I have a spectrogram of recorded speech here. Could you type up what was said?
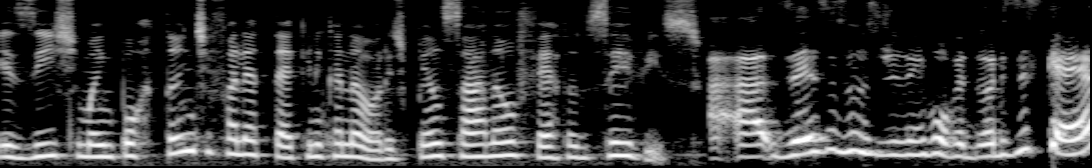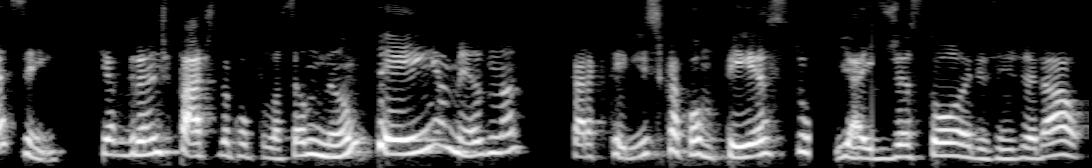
existe uma importante falha técnica na hora de pensar na oferta do serviço. Às vezes, os desenvolvedores esquecem que a grande parte da população não tem a mesma característica, contexto, e aí os gestores em geral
